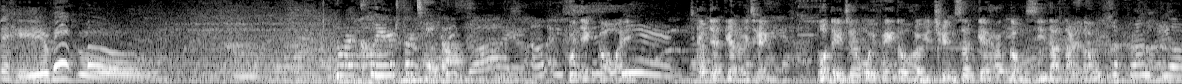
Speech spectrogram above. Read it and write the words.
Man, here we go. You are cleared for takeoff. Oh, I'm 欢迎各位，今日嘅旅程，我哋将会飞到去全新嘅香港史达大楼， sa front yun.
